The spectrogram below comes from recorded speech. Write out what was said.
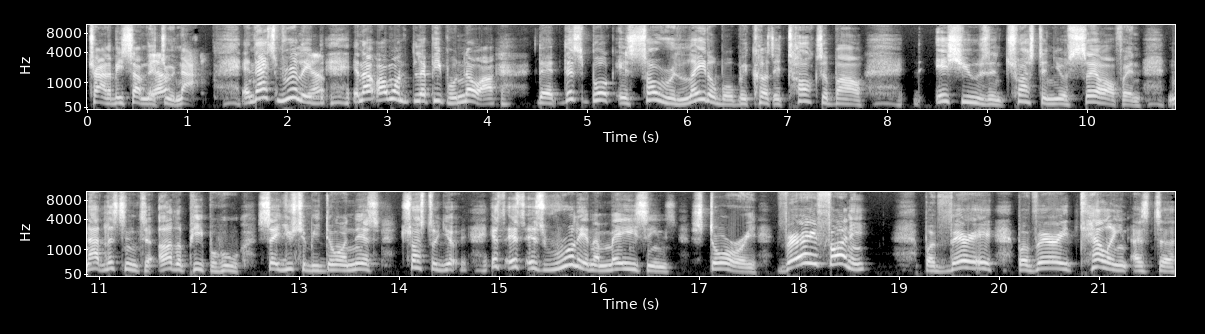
Trying to be something Yep. that you're not. And that's really, and I, I want to let people know I, that this book is so relatable because it talks about issues and trusting yourself and not listening to other people who say you should be doing this. Trust your, it's, it's, it's really an amazing story. Very funny. But very, but very telling as to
